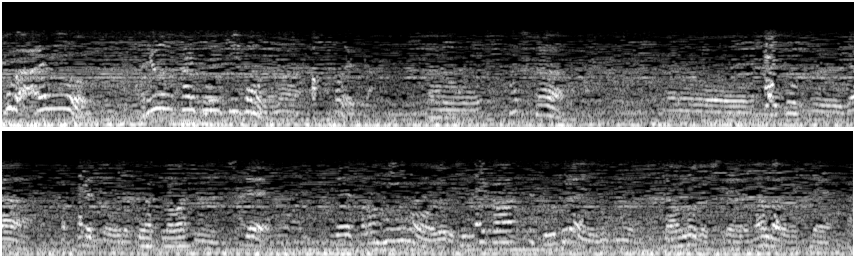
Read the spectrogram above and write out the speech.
僕、あれを、あれを最初に聞いたのかな、あ、そうですか。あの、確か、あの、ハイコースがパレットを6月の末にして、で、その日の夜、日付変わってすぐぐらいに僕もダウンロードして、なんだろうって、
